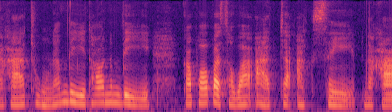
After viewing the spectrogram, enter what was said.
นะคะ ถุงน้ำดีท่อน้ำดีกระเพาะปัสสาวะอาจจะอักเสบนะคะ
